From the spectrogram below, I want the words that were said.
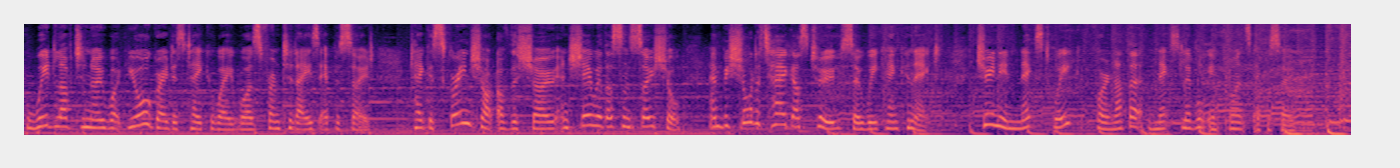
We'd love to know what your greatest takeaway was from today's episode. Take a screenshot of the show and share with us on social, and be sure to tag us too so we can connect. Tune in next week for another Next Level Influence episode.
